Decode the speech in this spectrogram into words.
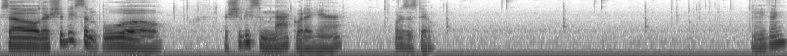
So there should be some. Whoa. There should be some Naquadah here. What does this do? Anything?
